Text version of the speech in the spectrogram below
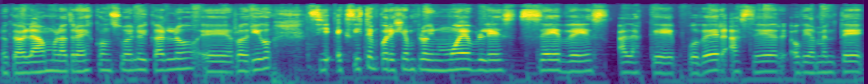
lo que hablábamos la otra vez Consuelo y Carlos eh, Rodrigo, si existen, por ejemplo, inmuebles, sedes a las que poder hacer, obviamente,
